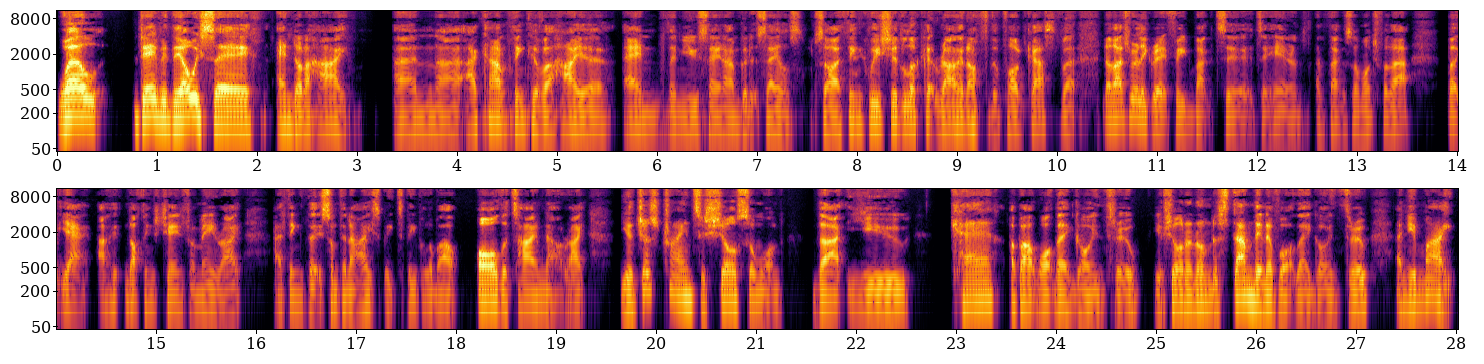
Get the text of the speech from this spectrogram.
Well, David, they always say end on a high. And uh, I can't think of a higher end than you saying I'm good at sales. So I think we should look at rounding off the podcast. But no, that's really great feedback to to hear, and, and thanks so much for that. But yeah, I nothing's changed for me, right? I think that it's something I speak to people about all the time now, right? You're just trying to show someone that you care about what they're going through. You've shown an understanding of what they're going through, and you might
